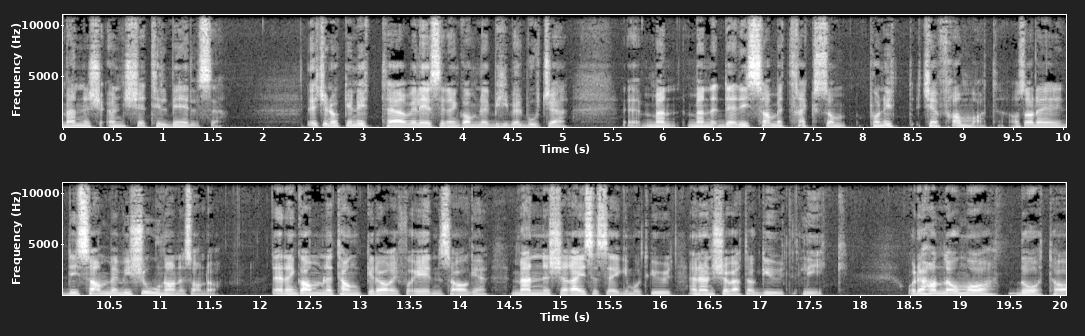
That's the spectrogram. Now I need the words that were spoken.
Mennesket ønsker tilbedelse. Det er ikke noe nytt her vi leser i den gamle bibelboka, eh, men, men, det er de samme trekk som på nytt kjem fram igjen. Altså er de samme visjonene sånn, da. Det er den gamle tanke der ifra Edens hage. Mennesket reiser seg imot Gud. En ønsker å verte Gud lik. Og det handler om å da ta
